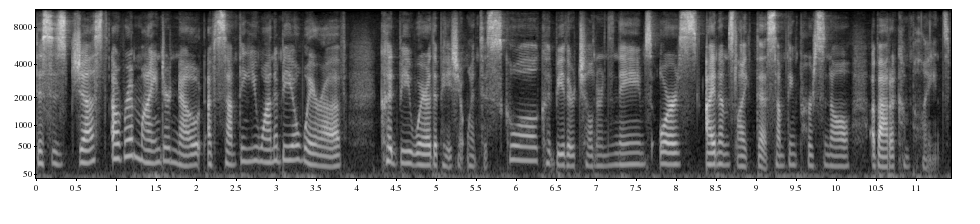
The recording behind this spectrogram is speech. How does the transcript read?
This is just a reminder note of something you want to be aware of. Could be where the patient went to school, could be their children's names, or items like this, something personal about a complaint.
